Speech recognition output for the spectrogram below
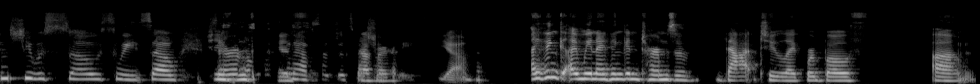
and she was so sweet. So She's Sarah oh, gonna have such a special ever. place. Yeah. I think I mean I think in terms of that too like we're both um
